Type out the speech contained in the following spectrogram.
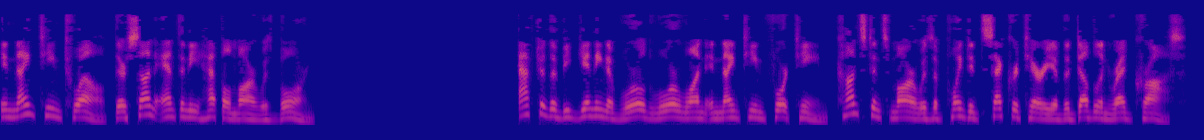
In 1912, their son Anthony Heppell Marr was born. After the beginning of World War I in 1914, Constance Marr was appointed secretary of the Dublin Red Cross.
